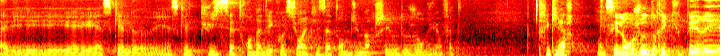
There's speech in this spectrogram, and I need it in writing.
et, est-ce qu'elle est qu'elle puisse être en adéquation avec les attentes du marché d'aujourd'hui en fait. Très clair. Donc c'est l'enjeu de récupérer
